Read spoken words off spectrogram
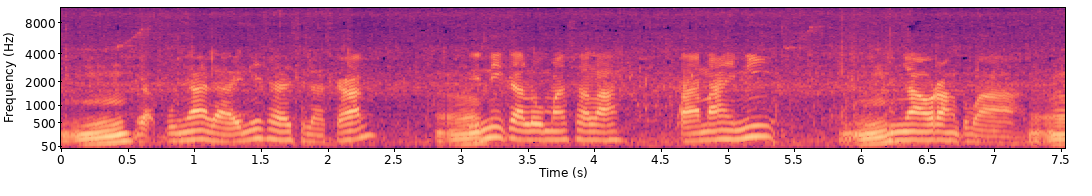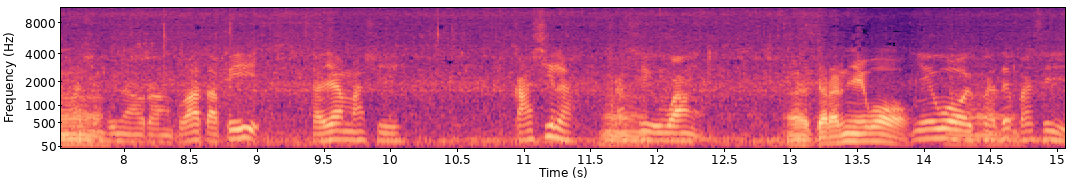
hmm. nggak uh, punya? Lah ini saya jelaskan. Uh, ini kalau masalah tanah ini uh, punya orang tua uh, masih punya orang tua tapi saya masih kasih lah hmm. kasih uang. Uh, caranya nyewo nyewo uh, ibaratnya pasti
